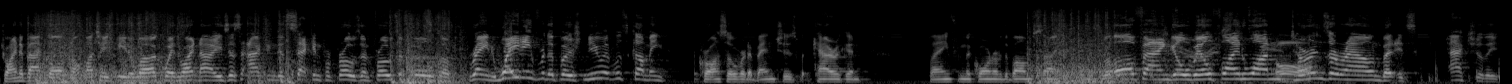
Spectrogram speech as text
trying to back off, not much HP to work with right now. He's just acting the second for Frozen. Frozen falls, so Rain waiting for the push, knew it was coming. Cross over the benches, but Karrigan Playing from the corner of the bomb site. Off angle, will find one, oh. turns around, but it's actually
